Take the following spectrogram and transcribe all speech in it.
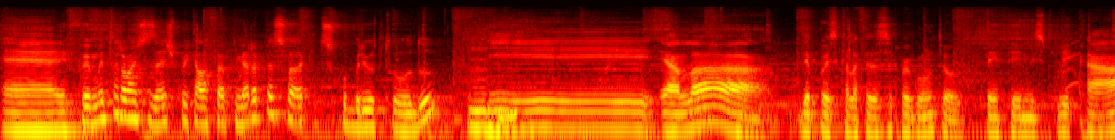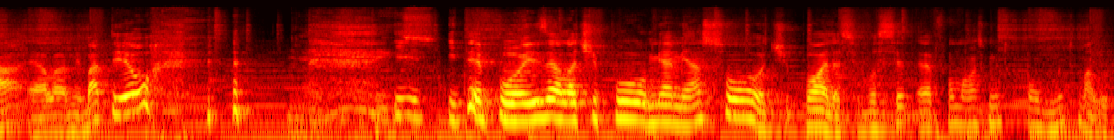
É, foi muito traumatizante porque ela foi a primeira pessoa que descobriu tudo. Uhum. E ela, depois que ela fez essa pergunta, eu tentei me explicar, ela me bateu. É, E, e depois ela, tipo, me ameaçou. Tipo, olha, se você. é, Foi um negócio muito muito maluco.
